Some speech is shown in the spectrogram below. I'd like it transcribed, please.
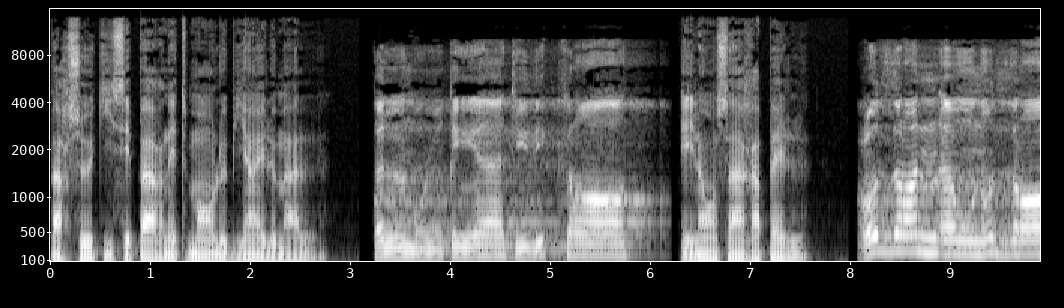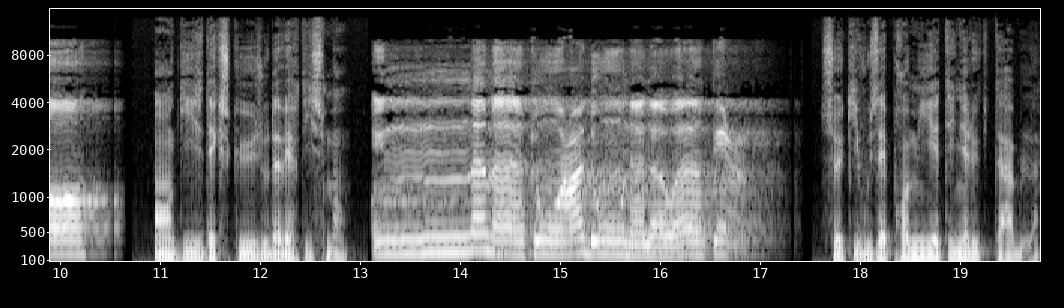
par ceux qui séparent nettement le bien et le mal فالملقيات ذكرا et lance un rappel. en guise d'excuse ou d'avertissement. Ce qui vous est promis est inéluctable.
